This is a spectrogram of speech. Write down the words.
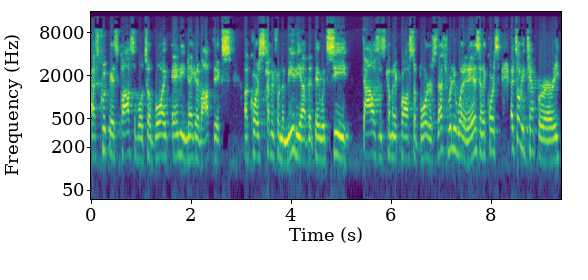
as quickly as possible to avoid any negative optics. Of course, coming from the media that they would see thousands coming across the border. So that's really what it is. And of course, it's only temporary.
